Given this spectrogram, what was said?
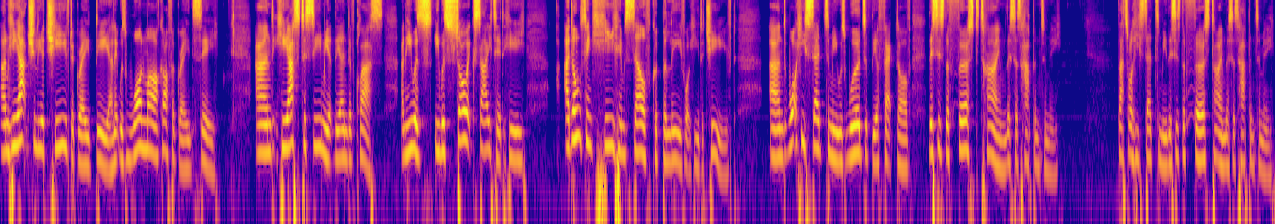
and he actually achieved a grade D, and it was one mark off a grade C. And he asked to see me at the end of class, and he was he was so excited. He, I don't think he himself could believe what he'd achieved. And what he said to me was words of the effect of, This is the first time this has happened to me. That's what he said to me. This is the first time this has happened to me.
